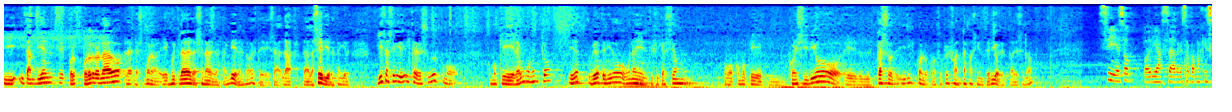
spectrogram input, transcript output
Y, también, eh, por, otro lado, bueno, es muy clara la escena de las tangueras, ¿no? Este, la, serie de las tangueras. Y esta serie de Isca de Sud es como, como que en algún momento ella hubiera tenido una identificación como, como que coincidió el caso de Iris con, lo, con sus propios fantasmas interiores, parece, ¿no? Sí, eso podría ser, eso capaz que es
